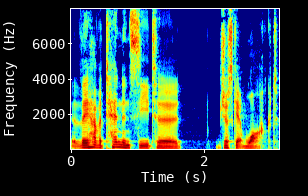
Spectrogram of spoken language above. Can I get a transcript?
they have a tendency to just get walked.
